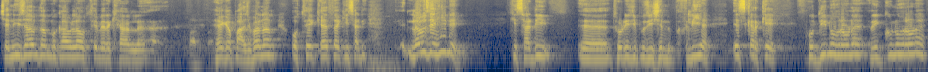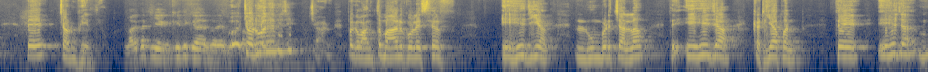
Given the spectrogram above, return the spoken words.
ਚੰਨੀ ਸਾਹਿਬ ਦਾ ਮੁਕਾਬਲਾ ਉੱਥੇ ਮੇਰੇ ਖਿਆਲ ਹੈਗਾ ਭਾਜਪਾ ਨਾਲ। ਉੱਥੇ ਕਹਿਤਾ ਕਿ ਸਾਡੀ, ਲਫ਼ਜ਼ ਇਹੀ ਨੇ ਕਿ ਸਾਡੀ ਥੋੜੀ ਜੀ ਪੋਜੀਸ਼ਨ ਪਤਲੀ ਹੈ। ਇਸ ਕਰਕੇ ਖੁਦੀ ਨੂੰ ਹਰਾਉਣਾ ਰਿੰਕੂ ਨੂੰ ਹਰਾਉਣਾ ਹੈ ਤੇ ਝਾੜੂ ਫੇਰ ਦਿਓ। ਲੱਗਦਾ ਕਿ ਇਹ ਕਿਹਦੀ ਕ- ਉਹ ਝਾੜੂ ਵਾਲਿਆਂ ਦੀ ਜੀ। ਝਾੜੂ। ਭਗਵੰਤ ਮਾਨ ਕੋਲੇ ਸਿਰਫ ਇਹ ਜੀਆਂ ਲੂੰਬੜ ਚਾਲਾਂ ਤੇ ਇਹ ਜਿਹਾ ਘਟੀਆਪਨ ਤੇ ਇਹ ਮ,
